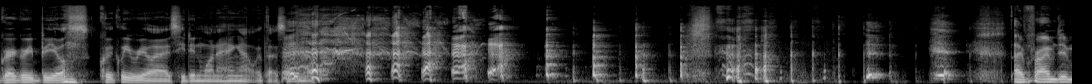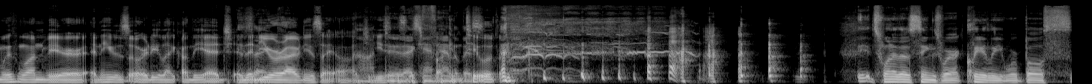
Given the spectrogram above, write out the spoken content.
Gregory Beals quickly realized he didn't want to hang out with us anymore. I primed him with one beer, and he was already like on the edge. And then you like, arrived, and he was like, "Oh, "Ah, Jesus, dude, I there's can't fucking handle two of them." it's one of those things where clearly we're both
